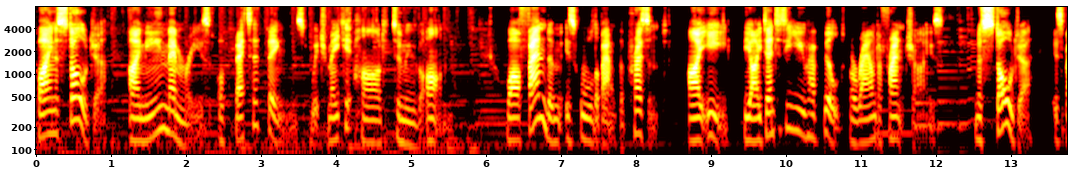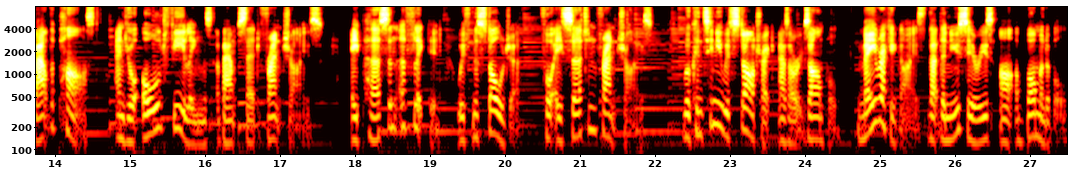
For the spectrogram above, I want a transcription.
By nostalgia, I mean memories of better things which make it hard to move on. While fandom is all about the present, i.e., the identity you have built around a franchise, nostalgia is about the past and your old feelings about said franchise. A person afflicted with nostalgia for a certain franchise, we'll continue with Star Trek as our example, may recognise that the new series are abominable,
